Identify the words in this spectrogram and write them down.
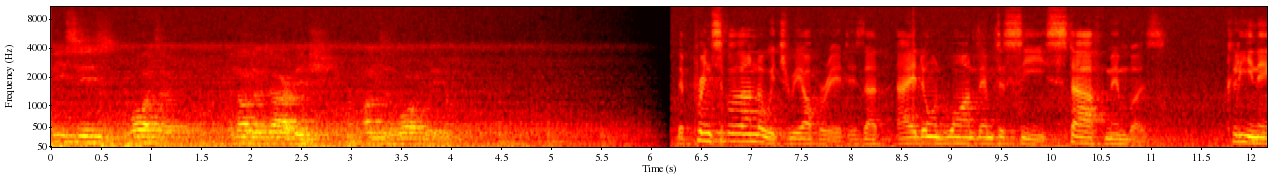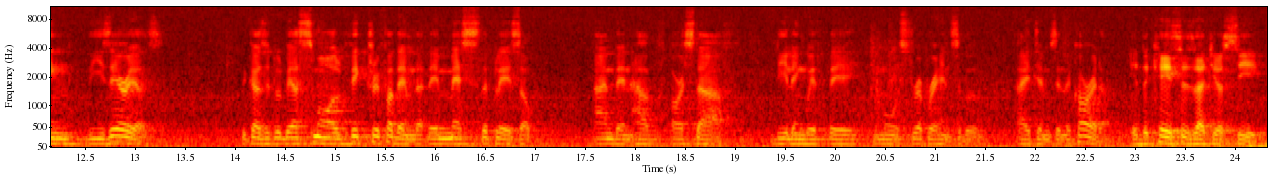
feces, water, and other garbage onto the walkway. The principle under which we operate is that I don't want them to see staff members cleaning these areas because it will be a small victory for them that they mess the place up and then have our staff dealing with the, most reprehensible items in the corridor. In the cases that you're seeing,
